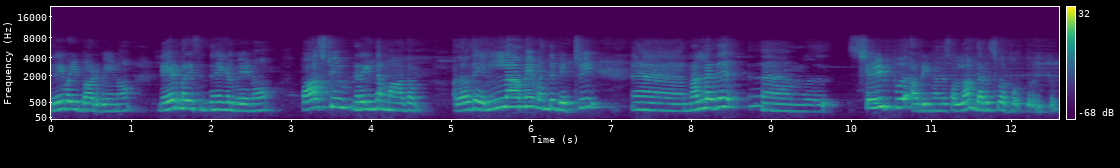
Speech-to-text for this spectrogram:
இறை வழிபாடு வேணும். நேர்மறை சிந்தனைகள் வேணும். பாசிட்டிவ் நிறைந்த மாதம் அதாவது எல்லாமே வந்து வெற்றி நல்லது செழிப்பு அப்படின்னு வந்து சொல்லலாம். தனுசுவை பொறுத்த வரைக்கும்.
